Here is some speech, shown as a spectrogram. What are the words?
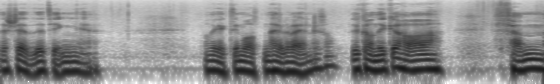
det skjedde ting på den riktige måten hele veien, liksom. Du kan ikke ha fem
